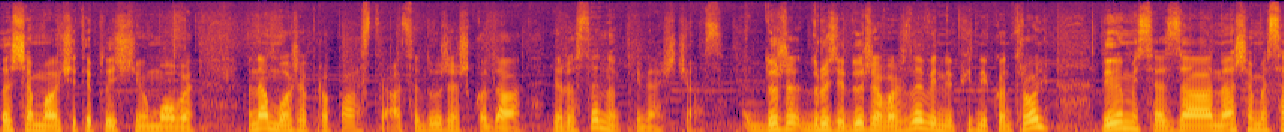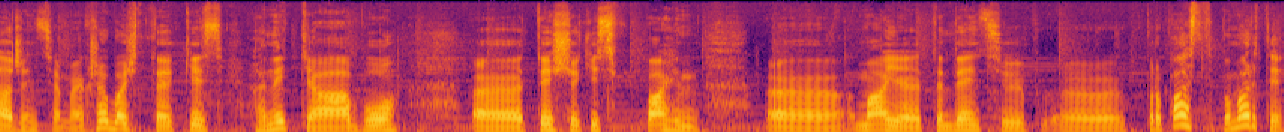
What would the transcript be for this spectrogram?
лише маючи тепличні умови, вона може пропасти. А це дуже шкода і рослину, і наш час. Дуже, друзі, дуже важливий необхідний контроль. Дивимося за нашими саджанцями. Якщо бачите якесь гниття або е, те, що якийсь пагін е, має тенденцію е, пропасти, померти,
